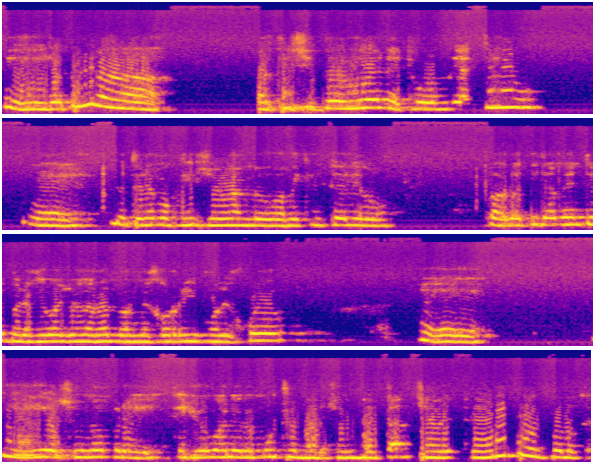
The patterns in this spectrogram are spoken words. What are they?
Eh, la primera participó bien, estuvo muy activo. Eh, lo tenemos que ir llevando a mi criterio paulatinamente para que vaya ganando el mejor ritmo de juego. Eh, y es un hombre que yo valoro mucho por su importancia dentro del grupo y por lo que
